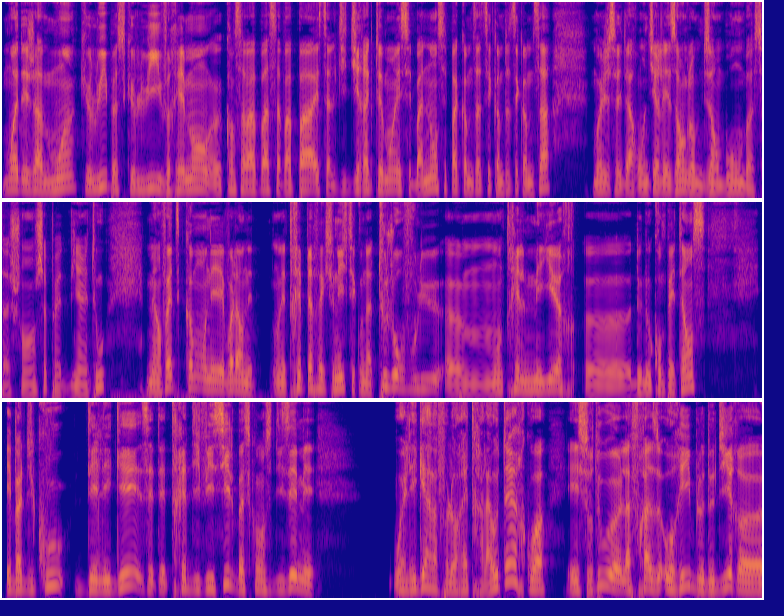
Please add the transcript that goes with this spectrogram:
Moi, déjà, moins que lui, parce que lui, vraiment, euh, quand ça va pas, ça va pas. Et ça le dit directement. Et c'est bah non, c'est pas comme ça, c'est comme ça, c'est comme ça. Moi, j'essaie d'arrondir les angles en me disant bon, bah ça change, ça peut être bien et tout. Mais en fait, comme on est, voilà, on est, on est très perfectionniste et qu'on a toujours voulu montrer le meilleur de nos compétences et bah du coup, déléguer, c'était très difficile parce qu'on se disait, mais ouais les gars, va falloir être à la hauteur quoi. Et surtout euh, la phrase horrible de dire, euh,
